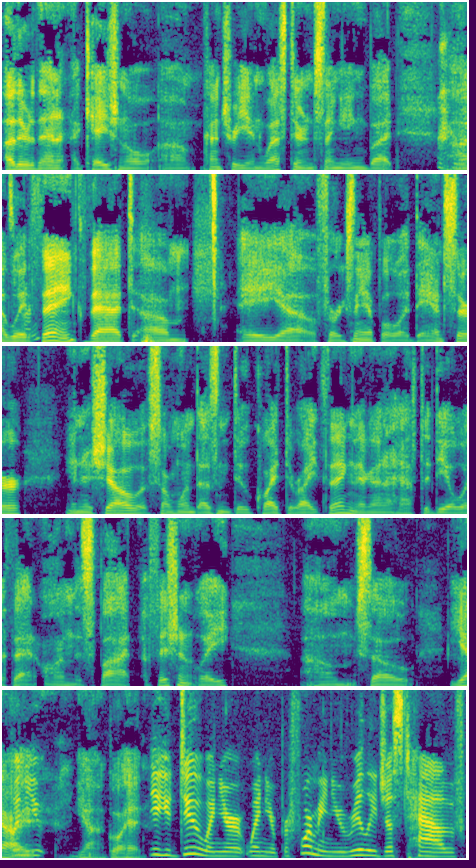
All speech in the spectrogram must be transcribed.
other than occasional um, country and western singing, but I would fun. think that um, a, uh, for example, a dancer in a show, if someone doesn't do quite the right thing, they're going to have to deal with that on the spot efficiently um, so yeah, I, you, yeah, go ahead. Yeah, you do when you're when you're performing. You really just have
